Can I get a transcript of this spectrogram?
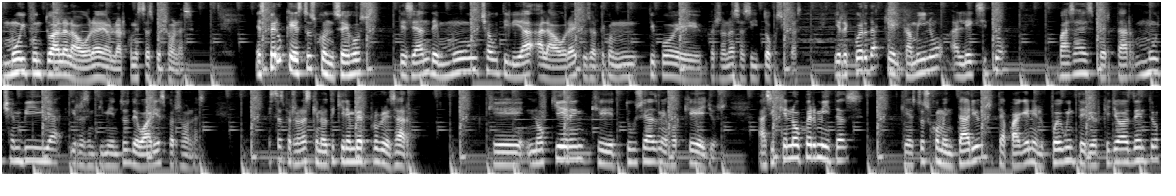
muy puntual a la hora de hablar con estas personas. Espero que estos consejos te sean de mucha utilidad a la hora de cruzarte con un tipo de personas así tóxicas. Y recuerda que el camino al éxito vas a despertar mucha envidia y resentimientos de varias personas. Estas personas que no te quieren ver progresar, que no quieren que tú seas mejor que ellos. Así que no permitas que estos comentarios te apaguen el fuego interior que llevas dentro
